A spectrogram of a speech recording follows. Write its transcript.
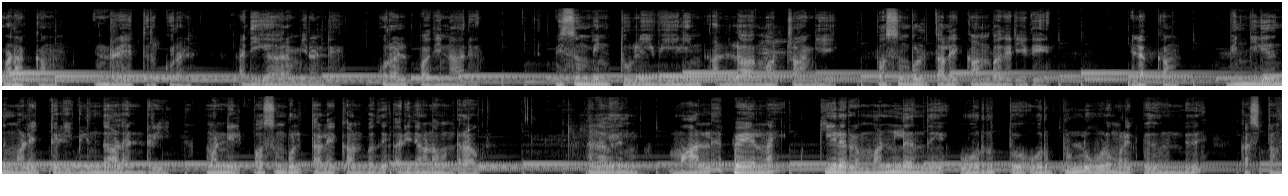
வணக்கம். இன்றைய திருக்குறள் அதிகாரம் இரண்டு குறள் பதினாறு. விசும்பின் துளி வீழின் அல்லார் மாற்றாங்கி பசும்புல் தலை காண்பதறியது. விளக்கம் விண்ணிலிருந்து மழைத்துளி விழுந்தாலன்றி மண்ணில் பசும்புல் தலை காண்பது அரிதான ஒன்றாகும். அதாவது மழை பெய்யலாம் கீழே இருக்க மண்ணிலேருந்து ஒரு து ஒரு புல் கூட முளைப்பது என்பது கஷ்டம்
